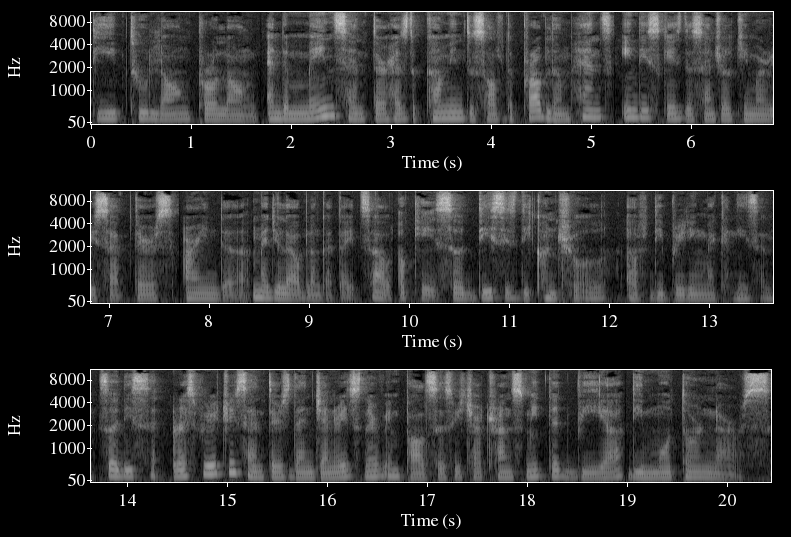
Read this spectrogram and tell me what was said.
deep, too long, prolonged. And the main center has to come in to solve the problem. Hence, in this case, the central chemoreceptors are in the medulla oblongata itself. Okay, so this is the control of the breathing mechanism. So these respiratory centers then generates nerve impulses which are transmitted via the motor nerves,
